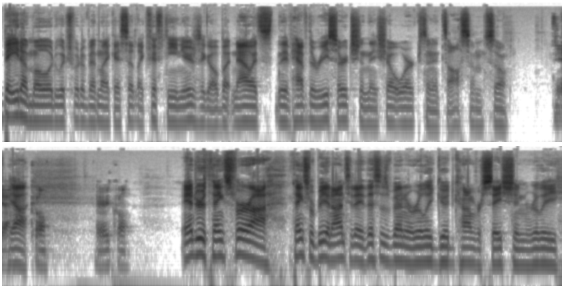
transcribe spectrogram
beta mode, which would have been like I said like 15 years ago. But now it's they've have the research and they show it works and it's awesome. So yeah, yeah, cool, very cool. Andrew, thanks for uh, thanks for being on today. This has been a really good conversation, really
